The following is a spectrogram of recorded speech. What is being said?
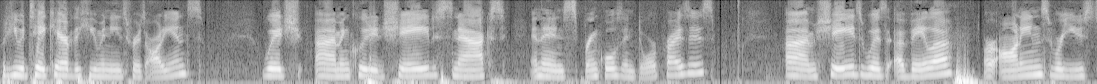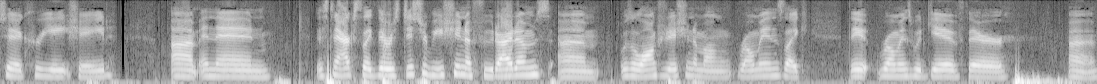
but he would take care of the human needs for his audience, which um, included shade, snacks, and then sprinkles and door prizes. Um, shades was a vela or awnings were used to create shade, um, and then the snacks like there was distribution of food items um, was a long tradition among Romans. Like the Romans would give their uh,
